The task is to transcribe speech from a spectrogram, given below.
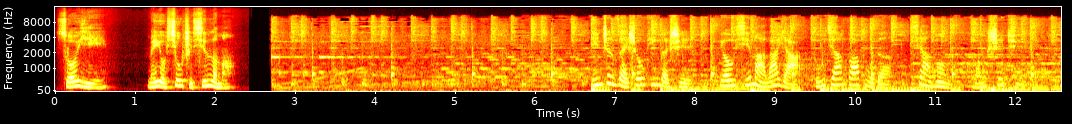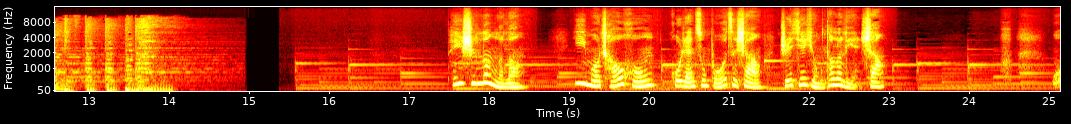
所以没有羞耻心了吗？正在收听的是由喜马拉雅独家发布的《夏梦王诗曲》。裴师愣了愣，一抹潮红忽然从脖子上直接涌到了脸上。我，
